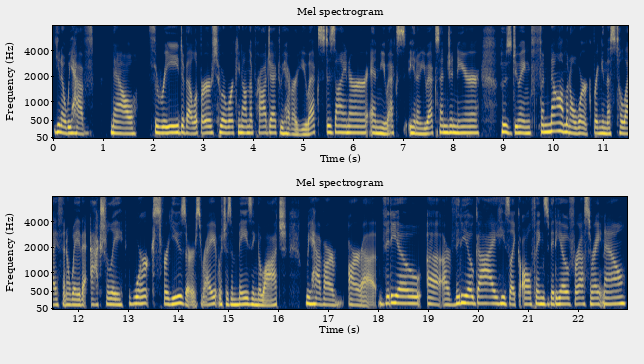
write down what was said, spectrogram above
You know, we have now three developers who are working on the project. We have our UX designer and UX, you know, UX engineer who's doing phenomenal work bringing this to life in a way that actually works for users, right? Which is amazing to watch. We have our our uh, video uh, our video guy. He's like all things video for us right now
